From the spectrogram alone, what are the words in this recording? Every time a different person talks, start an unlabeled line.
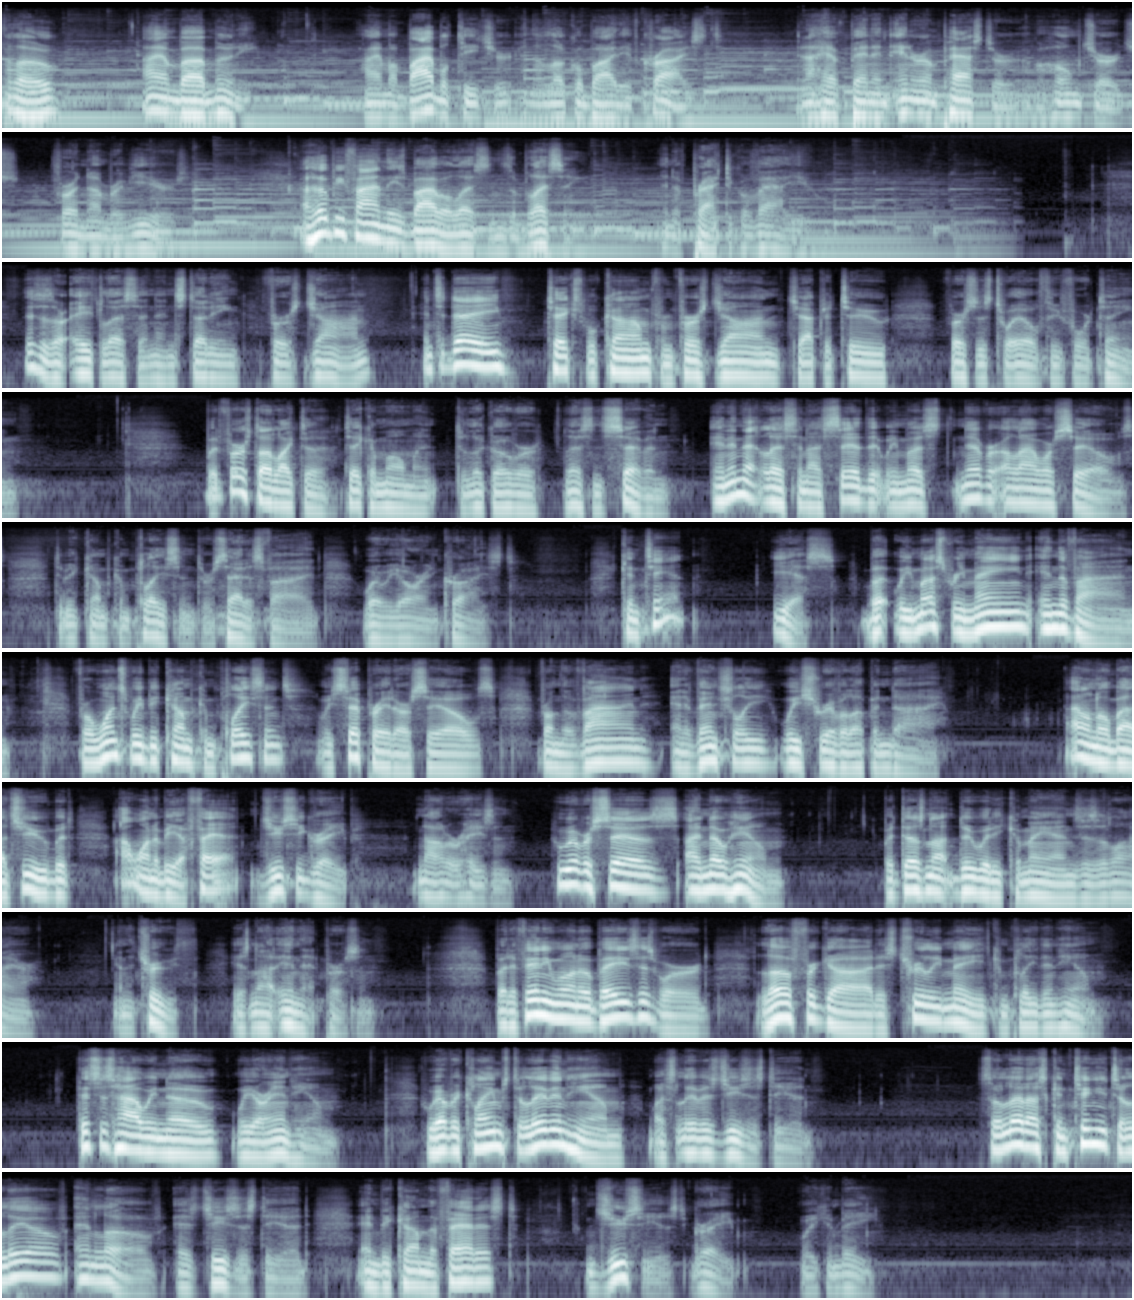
Hello, I am Bob Mooney. I am a Bible teacher in the local body of Christ, and I have been an interim pastor of a home church for a number of years. I hope you find these Bible lessons a blessing and of practical value. This is our eighth lesson in studying 1 John, and today text will come from 1 John chapter 2 verses 12 through 14. But first, I'd like to take a moment to look over lesson 7. And in that lesson, I said that we must never allow ourselves to become complacent or satisfied where we are in Christ. Content? Yes, but we must remain in the vine. For once we become complacent, we separate ourselves from the vine and eventually we shrivel up and die. I don't know about you, but I want to be a fat, juicy grape not a raisin. Whoever says, I know him, but does not do what he commands is a liar, and the truth is not in that person. But if anyone obeys his word, love for God is truly made complete in him. This is how we know we are in him. Whoever claims to live in him must live as Jesus did. So let us continue to live and love as Jesus did and become the fattest, juiciest grape we can be.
